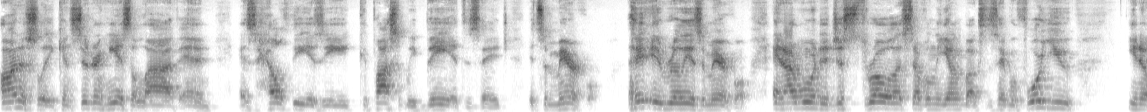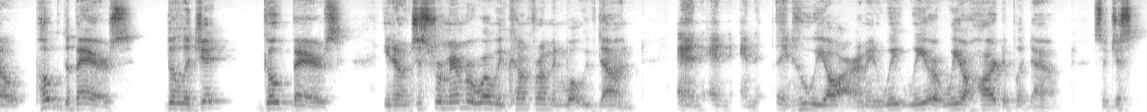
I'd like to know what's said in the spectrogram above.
honestly, considering he is alive and as healthy as he could possibly be at this age, it's a miracle. It really is a miracle. And I wanted to just throw that stuff on the Young Bucks and say, before you, you know, poke the Bears, the legit goat bears you know just remember where we've come from and what we've done and and and and who we are. I mean we we are we are hard to put down. So just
